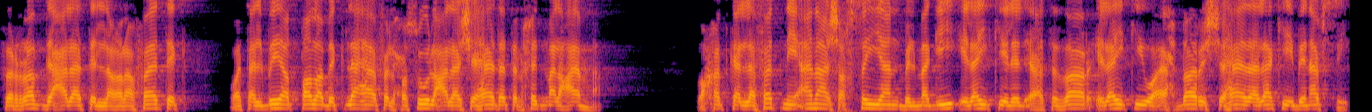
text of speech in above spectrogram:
في الرد على تلغرافاتك وتلبية طلبك لها في الحصول على شهادة الخدمة العامة. وقد كلفتني أنا شخصيا بالمجيء إليك للاعتذار إليك وإحضار الشهادة لك بنفسي.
